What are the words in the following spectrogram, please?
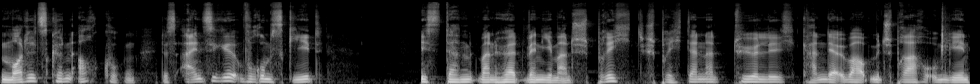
Models können auch gucken. Das Einzige, worum es geht, ist, damit man hört, wenn jemand spricht, spricht er natürlich, kann der überhaupt mit Sprache umgehen?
